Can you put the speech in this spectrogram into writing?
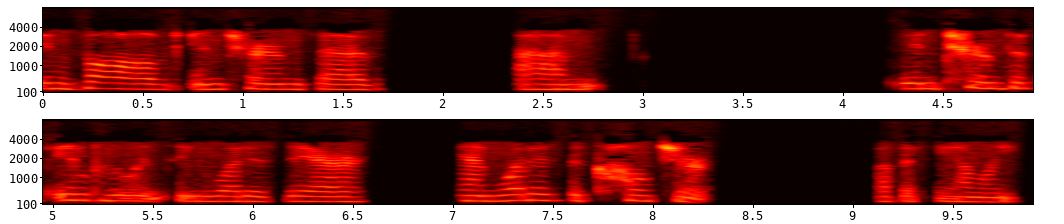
involved in terms of Um, in terms of influencing what is there and what is the culture of the family.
